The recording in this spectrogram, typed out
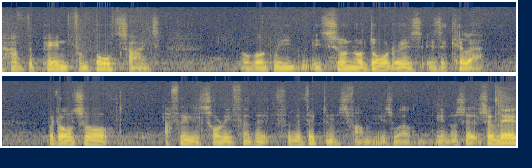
have the pain from both sides oh God, me, my son or daughter is, is a killer, but also I feel sorry for the for the victim's family as well. You know, so so they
